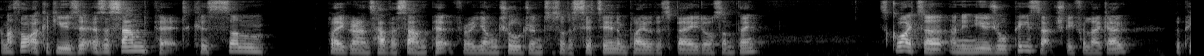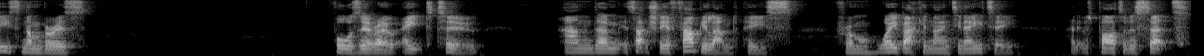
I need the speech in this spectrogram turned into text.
and I thought I could use it as a sand pit because some playgrounds have a sand pit for young children to sort of sit in and play with a spade or something. It's quite a, an unusual piece actually for Lego. The piece number is 4082 and um, it's actually a Fabuland piece from way back in 1980 and it was part of a set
